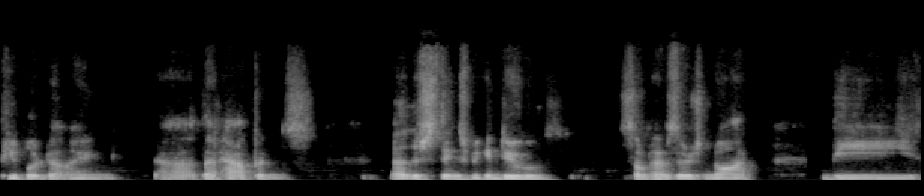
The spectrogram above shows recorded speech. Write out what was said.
people are dying. Uh, that happens. Uh, there's things we can do. Sometimes there's not the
